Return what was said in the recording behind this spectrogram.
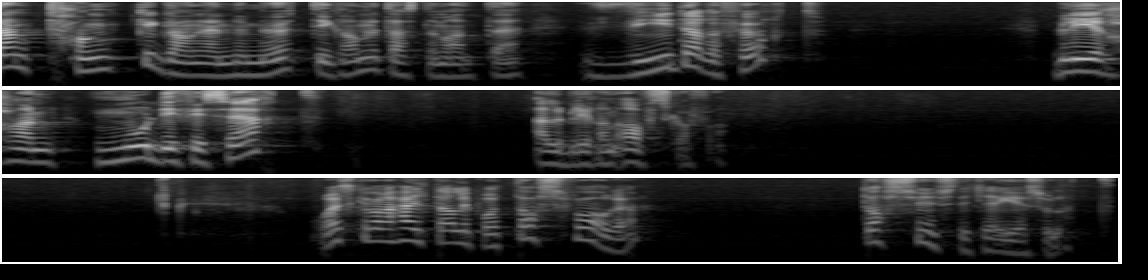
den tankegangen vi møter i Gamle Testamentet, videreført? Blir han modifisert, eller blir han avskaffa? Og jeg skal være helt ærlig på at det svaret det syns ikke jeg er så lett.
